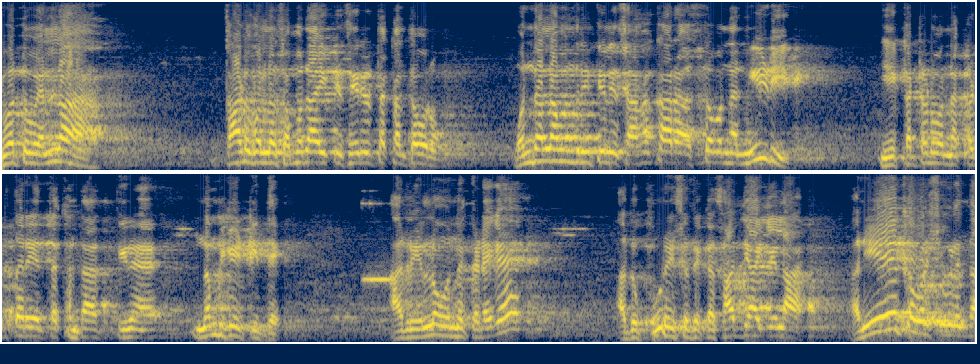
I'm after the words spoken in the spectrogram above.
ಇವತ್ತು ಎಲ್ಲ ಕಾಡುಗೊಲ್ಲ ಸಮುದಾಯಕ್ಕೆ ಸೇರಿರ್ತಕ್ಕಂಥವರು ಒಂದಲ್ಲ ಒಂದು ರೀತಿಯಲ್ಲಿ ಸಹಕಾರ ಹಸ್ತವನ್ನು ನೀಡಿ ಈ ಕಟ್ಟಡವನ್ನು ಕಟ್ತಾರೆ ಅಂತಕ್ಕಂಥ ನಂಬಿಕೆ ಇಟ್ಟಿದ್ದೆ. ಆದರೆ ಎಲ್ಲೋ ಒಂದು ಕಡೆಗೆ ಅದು ಪೂರೈಸೋದಕ್ಕೆ ಸಾಧ್ಯ ಆಗಲಿಲ್ಲ. ಅನೇಕ ವರ್ಷಗಳಿಂದ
